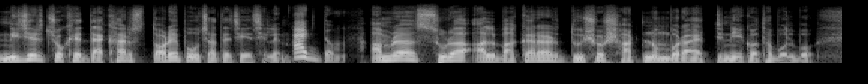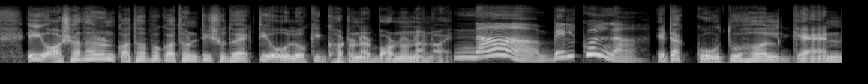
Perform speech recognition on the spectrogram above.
নিজের চোখে দেখার স্তরে পৌঁছাতে চেয়েছিলেন। একদম। আমরা সুরা আল বাকারার দুশো ষাট নম্বর আয়াতটি নিয়ে কথা বলব। এই অসাধারণ কথোপকথনটি শুধু একটি অলৌকিক ঘটনার বর্ণনা নয়। না বিলকুল না। এটা কৌতূহল জ্ঞান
